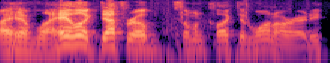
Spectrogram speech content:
I am like, hey, look, death robe. Someone collected one already.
